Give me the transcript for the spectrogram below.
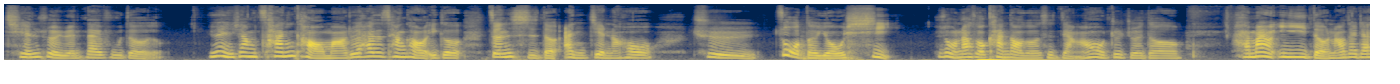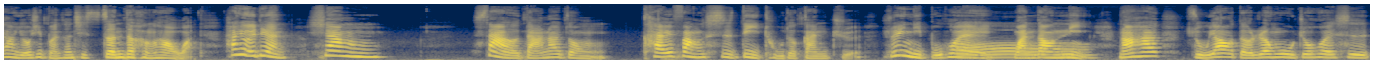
潜水员戴夫的，有点像参考嘛，就是他是参考了一个真实的案件，然后去做的游戏。就是我那时候看到的是这样，然后我就觉得还蛮有意义的，然后再加上游戏本身其实真的很好玩，它有一点像萨尔达那种开放式地图的感觉，所以你不会玩到腻。哦然后它主要的任务就会是，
